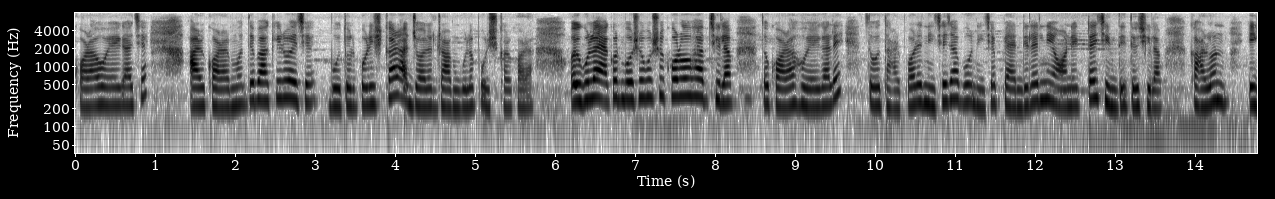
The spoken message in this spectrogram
করা হয়ে গেছে। আর করার মধ্যে বাকি রয়েছে বোতল পরিষ্কার আর জলের ড্রামগুলো পরিষ্কার করা। ওইগুলো এখন বসে বসে করব ভাবছিলাম। তো করা হয়ে গেলে তো তারপরে নিচে যাব। নিচে প্যান্ডেলের নিয়ে অনেকটাই চিন্তিত ছিলাম। কারণ এই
